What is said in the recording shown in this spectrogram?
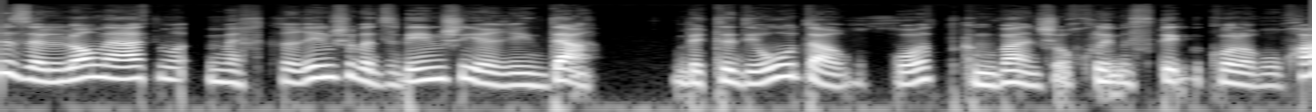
לזה לא מעט מחקרים שמצביעים שירידה בתדירות הארוחות, כמובן שאוכלים מספיק בכל ארוחה,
